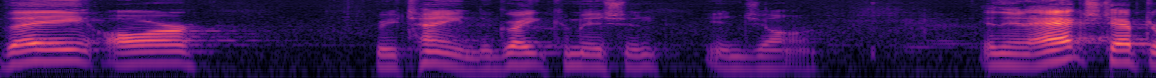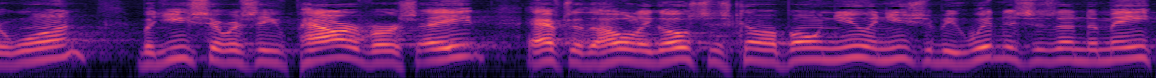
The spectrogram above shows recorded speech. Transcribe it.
they are retained the Great Commission in John. And then Acts chapter 1, but ye shall receive power, verse 8, after the Holy Ghost has come upon you, and you shall be witnesses unto me,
